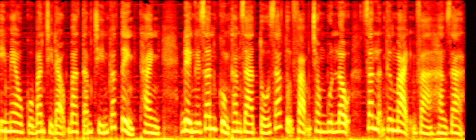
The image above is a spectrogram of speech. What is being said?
email của Ban chỉ đạo 389 các tỉnh, thành để người dân cùng tham gia tố giác tội phạm trong buôn lậu, gian lận thương mại và hàng giả.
